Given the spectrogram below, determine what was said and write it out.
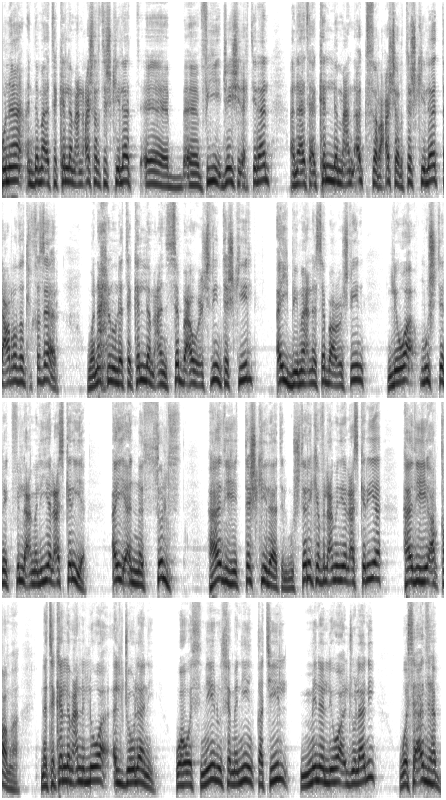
هنا عندما أتكلم عن عشر تشكيلات آه، آه، في جيش الاحتلال أنا أتكلم عن أكثر عشر تشكيلات تعرضت للخسائر. ونحن نتكلم عن 27 تشكيل أي بمعنى 27 لواء مشترك في العملية العسكرية أي أن الثلث هذه التشكيلات المشتركة في العملية العسكرية هذه أرقامها. نتكلم عن اللواء الجولاني وهو 82 قتيل من اللواء الجولاني وسأذهب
